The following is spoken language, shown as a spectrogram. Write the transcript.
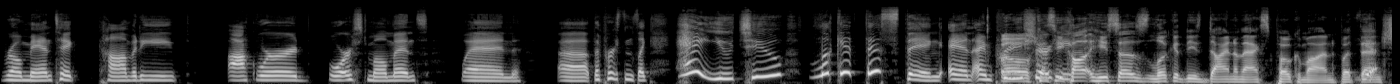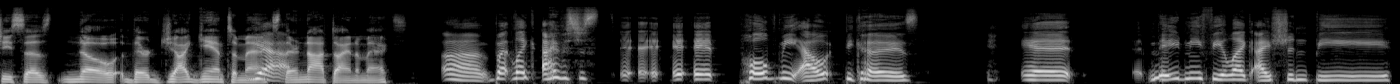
romantic comedy awkward forced moments when uh the person's like, "Hey you two, look at this thing." And I'm pretty oh, sure he he, call, he says, "Look at these Dynamax Pokemon," but then Yeah. she says, "No, they're Gigantamax. Yeah. They're not Dynamax." Um, but like I was just it, it, it pulled me out because it made me feel like I shouldn't be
